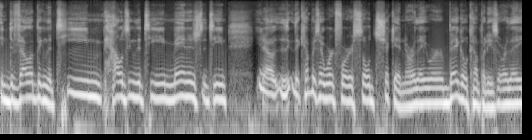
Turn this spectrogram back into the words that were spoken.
in developing the team housing the team manage the team. You know the, the, companies i worked for sold chicken or they were bagel companies or they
